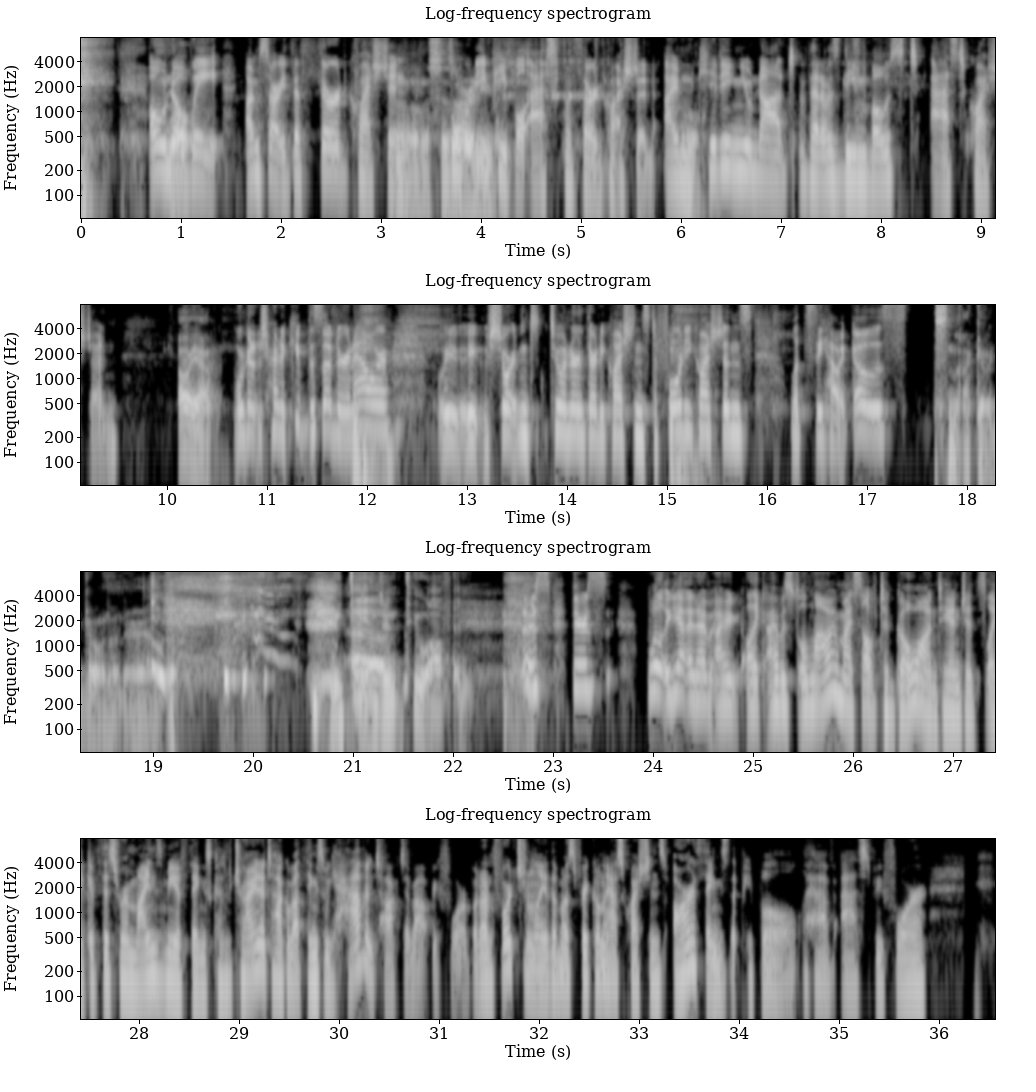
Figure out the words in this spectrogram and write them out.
oh no, Well- wait. I'm sorry, the third question. Oh, this is 40 already. people asked the third question. I'm Oh. kidding you not that it was the most asked question. Oh, yeah. We're going to try to keep this under an hour. we, we've shortened 230 questions to 40 questions. Let's see how it goes. It's not going to go in under an hour. we tangent too often. there's there's well yeah and I, I like i was allowing myself to go on tangents like if this reminds me of things because i'm trying to talk about things we haven't talked about before but unfortunately the most frequently asked questions are things that people have asked before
